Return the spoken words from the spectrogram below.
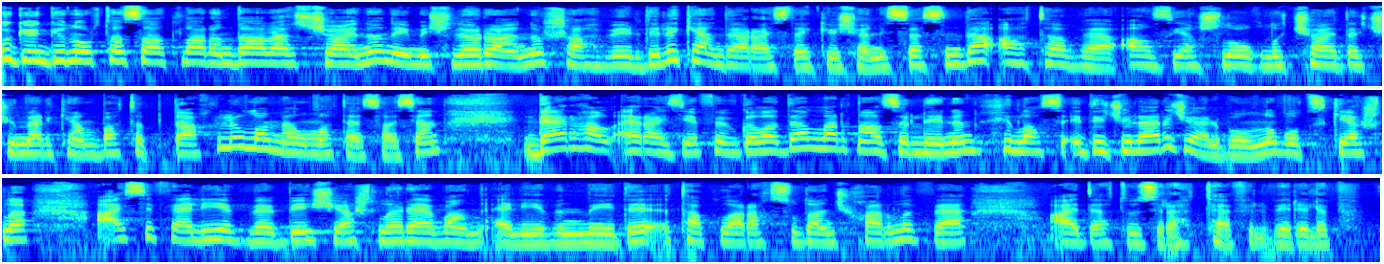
Bugün gün orta saatlarında Araz çayının Emişli rayonu Şahverdili kəndi ərazisindən keçən hissəsində ata və az yaşlı oğlu çayda çimərkən batıb daxil olan məlumat əsasən dərhal əraziyə Fövqəladə Hallar Nazirliyinin xilas ediciləri cəlb olunub. 32 yaşlı Asif Əliyev və 5 yaşlı Rəvan Əliyevin meydi tapılaraq sudan çıxarılıb və aidiyyat üzrə təhvil verilib.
